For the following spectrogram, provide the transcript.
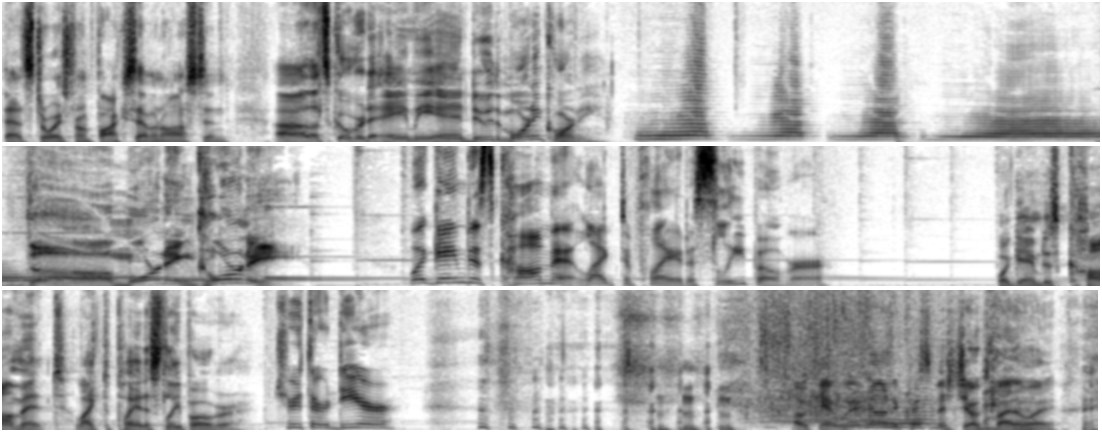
That story's from Fox 7 Austin. Uh, let's go over to Amy and do the morning corny. The morning corny. What game does Comet like to play at a sleepover? What game does Comet like to play at a sleepover? Truth or deer? Okay, we're now to Christmas jokes, by the way.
